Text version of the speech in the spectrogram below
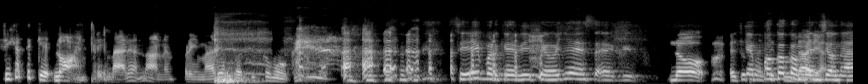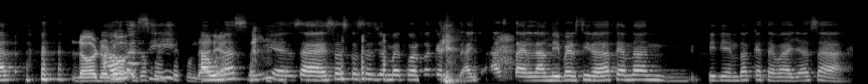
Fíjate que, no, en primaria, no, no, en primaria fue así como que... sí, porque dije, oye, es, eh, no, eso Qué poco convencional. No, no, no, eso fue secundaria. Aún así, o sea, esas cosas yo me acuerdo que hasta en la universidad te andan pidiendo que te vayas a,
